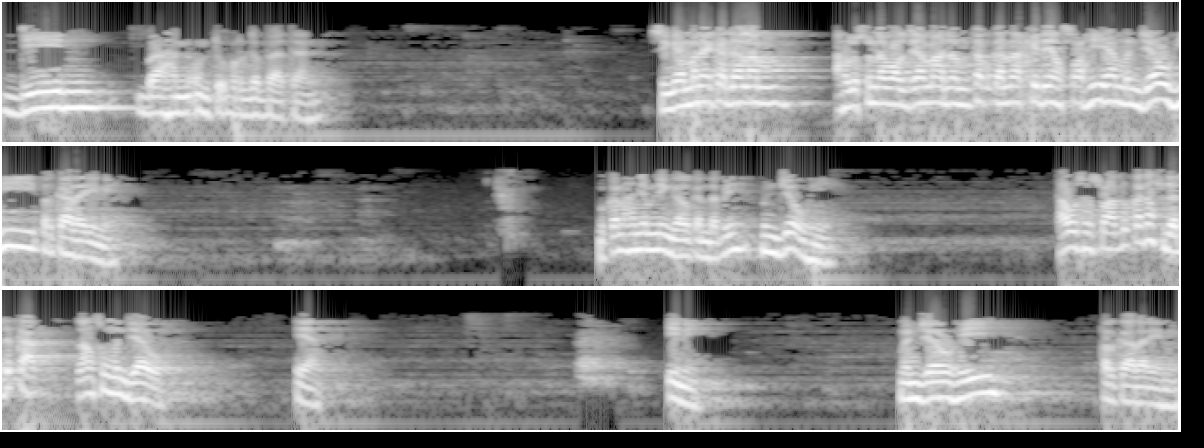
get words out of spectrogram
Din bahan untuk perdebatan. Sehingga mereka dalam Ahlus Sunnah wal Jamaah dan menetapkan akidah yang sahih menjauhi perkara ini. Bukan hanya meninggalkan tapi menjauhi. Tahu sesuatu kadang sudah dekat, langsung menjauh. Ya. Ini menjauhi perkara ini.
